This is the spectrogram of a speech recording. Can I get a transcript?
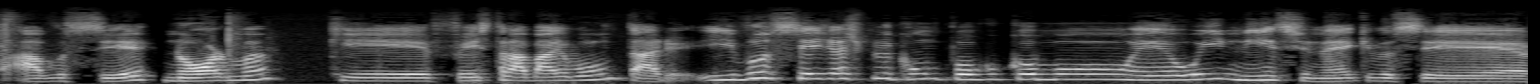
a você, Norma, que fez trabalho voluntário. E você já explicou um pouco como é o início, né? Que você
